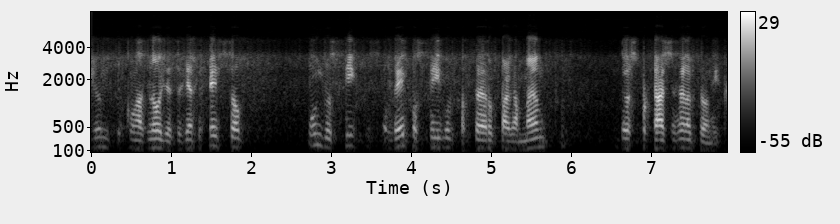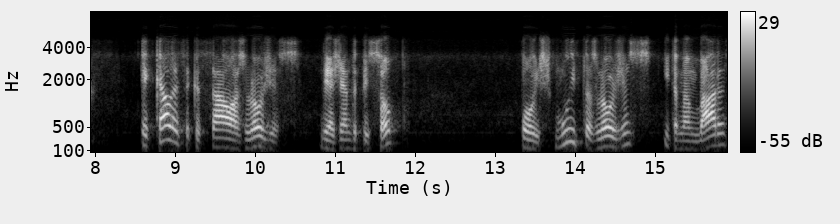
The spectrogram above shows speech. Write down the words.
junto com as lojas de GTP, são um dos sítios onde é possível fazer o pagamento das portagens eletrônicas. E quais é que são as lojas de agente PISOP? Pois muitas lojas e também bares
